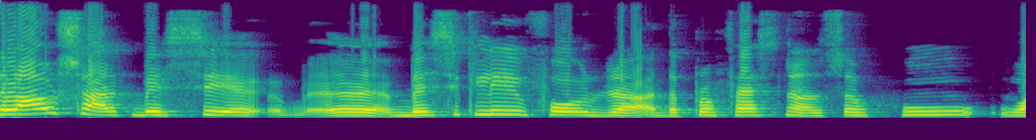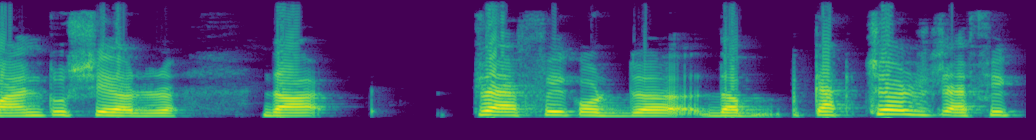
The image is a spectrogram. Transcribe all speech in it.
CloudShark basi uh, basically for uh, the professionals who want to share the traffic or the, the captured traffic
